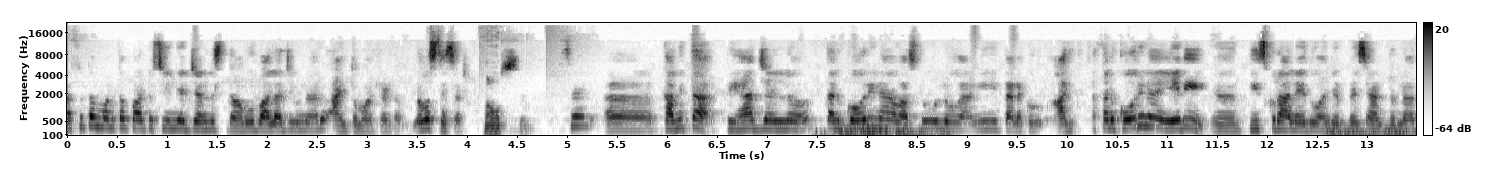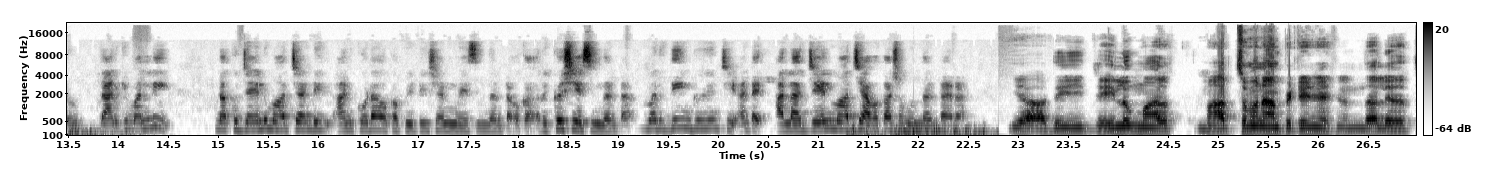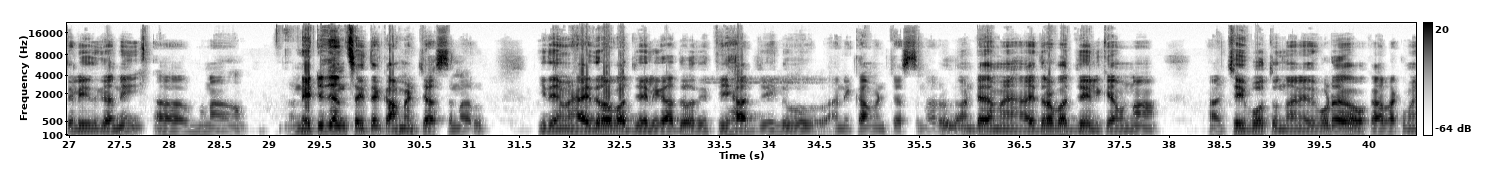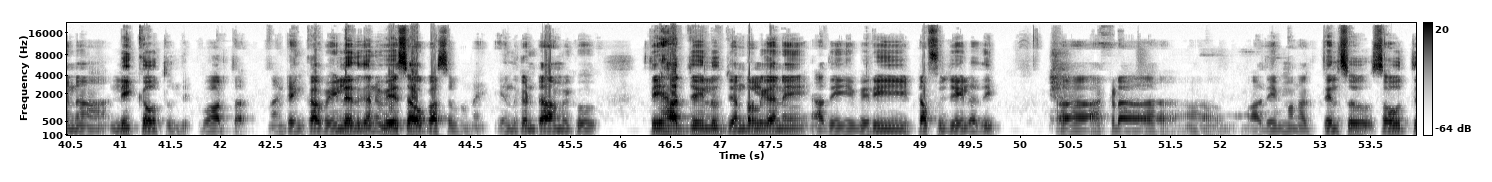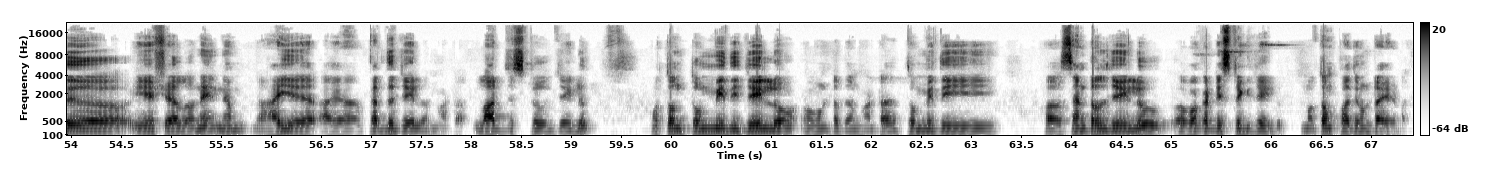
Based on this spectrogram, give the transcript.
ప్రస్తుతం మనతో పాటు సీనియర్ జర్నలిస్ట్ దాము బాలాజీ ఉన్నారు. ఆయనతో మాట్లాడదాం. నమస్తే సార్. నమస్తే. సార్ కవిత తిహార్ జైల్లో తను కోరిన వస్తువులు కానీ తనకు అది తను కోరిన ఏది తీసుకురాలేదు అని చెప్పేసి అంటున్నారు. దానికి మళ్ళీ నాకు జైలు మార్చండి అని కూడా ఒక పిటిషన్ వేసిందంట ఒక రిక్వెస్ట్ చేసిందంట. మరి దీని గురించి అంటే అలా జైలు మార్చే అవకాశం ఉందంటారా? యా అది జైలు మార్ మార్చమని ఆమె పిటిషన్ లేదా తెలియదు కానీ మన నెటిజన్స్ అయితే కామెంట్ చేస్తున్నారు. ఇదేమి హైదరాబాద్ జైలు కాదు అది తిహార్ జైలు అని కామెంట్ చేస్తున్నారు. అంటే ఆమె హైదరాబాద్ జైలుకి ఏమన్నా చేయబోతుంది అనేది కూడా ఒక రకమైన లీక్ అవుతుంది వార్త. అంటే ఇంకా వేయలేదు కానీ వేసే అవకాశాలు ఉన్నాయి. ఎందుకంటే ఆమెకు తిహార్ జైలు జనరల్గానే అది వెరీ టఫ్ జైలు అది. అక్కడ అది మనకు తెలుసు సౌత్ ఏషియాలోనే హై పెద్ద జైలు అనమాట లార్జెస్ట్ జైలు. మొత్తం తొమ్మిది జైల్లో ఉంటుందన్నమాట. తొమ్మిది సెంట్రల్ జైలు ఒక డిస్ట్రిక్ట్ జైలు. మొత్తం పది ఉంటాయి ఇక్కడ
